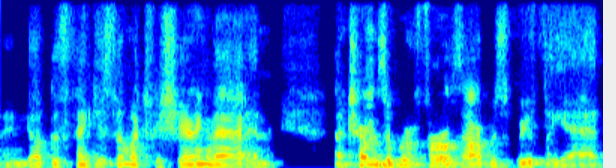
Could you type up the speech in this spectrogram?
And Douglas, thank you so much for sharing that. And in terms of referrals, I'll just briefly add,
